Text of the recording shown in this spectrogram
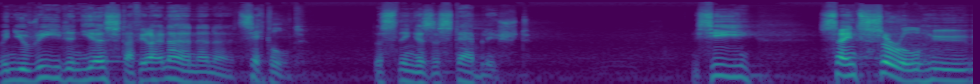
When you read and hear stuff, you're like, no, no, no, it's settled. This thing is established. You see, Saint Cyril, who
